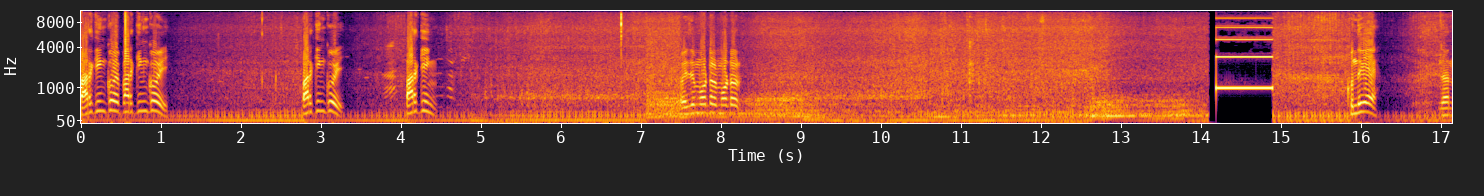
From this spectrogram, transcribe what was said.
পার্কিং কই পার্কিং কই? পার্কিং কই? পার্কিং ওই যে মোটর মোটর কোন দিকে? যান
